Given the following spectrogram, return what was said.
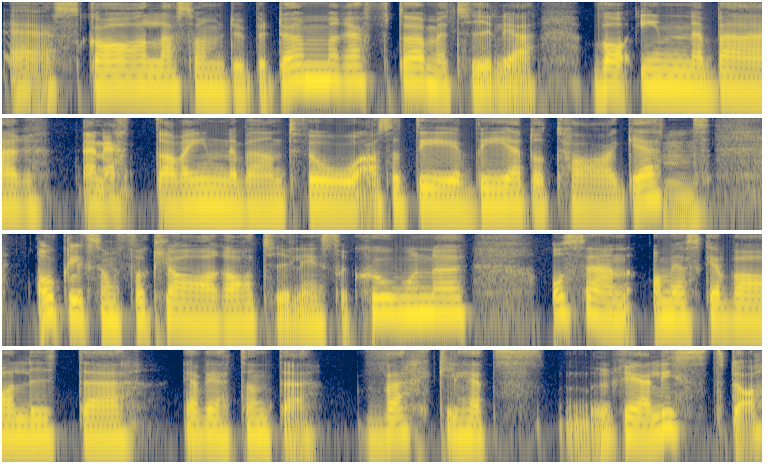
eh, skala som du bedömer efter med tydliga, vad innebär en etta, vad innebär en två? Alltså det är vedertaget. Och liksom förklara och ha tydliga instruktioner. Och sen om jag ska vara lite, jag vet inte, verklighetsrealist då.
